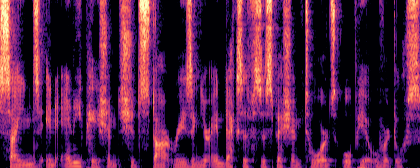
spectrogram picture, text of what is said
signs in any patient should start raising your index of suspicion towards opiate overdose.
